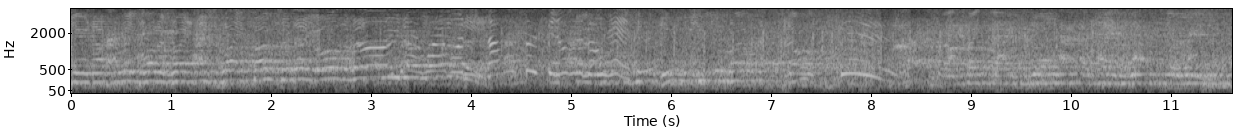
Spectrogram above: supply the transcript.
You. What a great display, folks. And there you are, the rescue oh, dog That was so cute on the uh, long head. Give me your dog. Cute. They take their claws and they win the arena.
